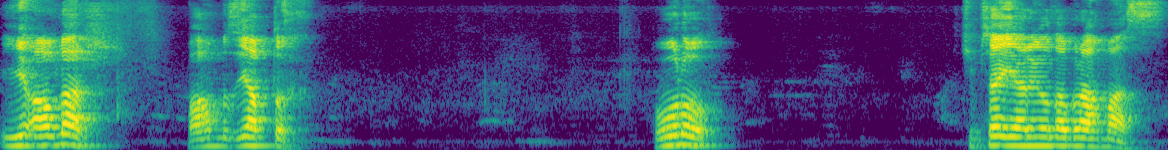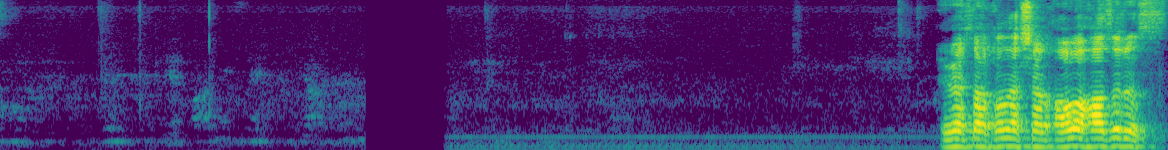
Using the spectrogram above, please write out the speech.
İyi avlar. Bakımızı yaptık. Bunu kimse yarı yolda bırakmaz. Evet arkadaşlar ava hazırız.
